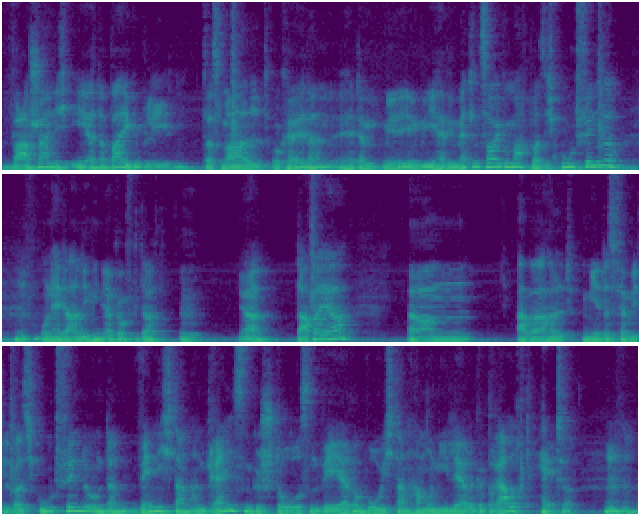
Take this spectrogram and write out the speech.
wahrscheinlich eher dabei geblieben. Dass man halt, okay, dann hätte er mit mir irgendwie Heavy Metal Zeug gemacht, was ich gut finde. Mhm. Und hätte halt im Hinterkopf gedacht, äh, ja, darf er ja. Ähm, aber halt mir das vermittelt, was ich gut finde. Und dann, wenn ich dann an Grenzen gestoßen wäre, wo ich dann Harmonielehre gebraucht hätte, mhm.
